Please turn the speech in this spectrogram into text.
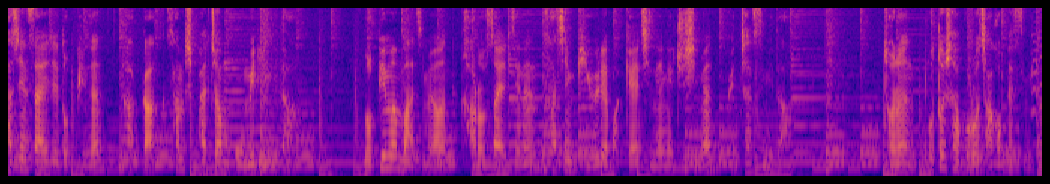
사진 사이즈 높이는 각각 38.5mm입니다. 높이만 맞으면 가로 사이즈는 사진 비율에 맞게 진행해 주시면 괜찮습니다. 저는 포토샵으로 작업했습니다.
